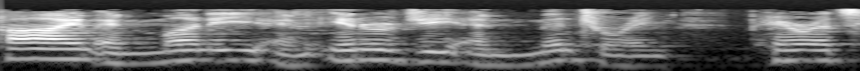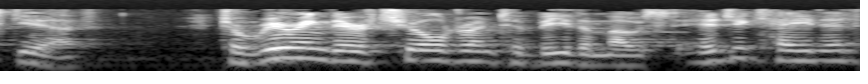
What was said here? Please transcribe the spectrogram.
time and money and energy and mentoring parents give to rearing their children to be the most educated,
